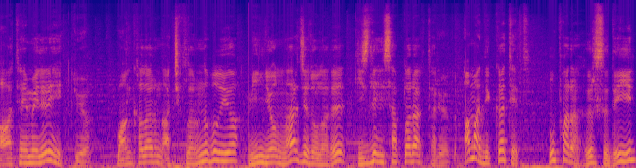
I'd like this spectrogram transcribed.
ATM'leri hackliyor. Bankaların açıklarını buluyor, milyonlarca doları gizli hesaplara aktarıyordu. Ama dikkat et, bu para hırsı değil,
